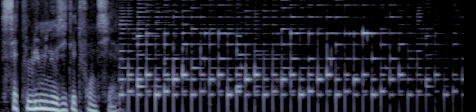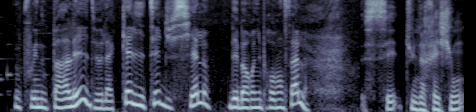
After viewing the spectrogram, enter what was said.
cette luminosité de fond de ciel. Vous pouvez nous parler de la qualité du ciel des baronnies provençales? C'est une région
